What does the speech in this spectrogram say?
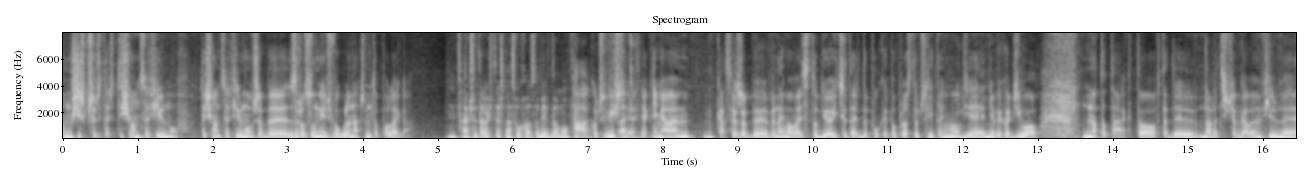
no musisz przeczytać tysiące filmów, tysiące filmów, żeby zrozumieć w ogóle na czym to polega. A czytałeś też na słucho sobie w domu? Tak, oczywiście. Jak nie miałem kasy, żeby wynajmować studio i czytać do puchy po prostu, czyli to nigdzie nie wychodziło, no to tak, to wtedy nawet ściągałem filmy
